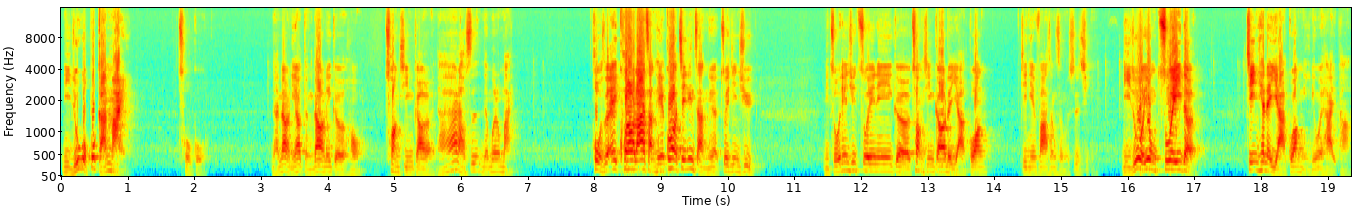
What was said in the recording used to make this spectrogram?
你如果不敢买，错过，难道你要等到那个吼创新高了啊？老师能不能买？或者说哎快要拉涨停，快要接近涨停了，追进去？你昨天去追那个创新高的亚光，今天发生什么事情？你如果用追的。今天的哑光，你一定会害怕。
